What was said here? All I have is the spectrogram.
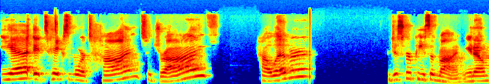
yeah, it takes more time to drive. However, just for peace of mind, you know,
